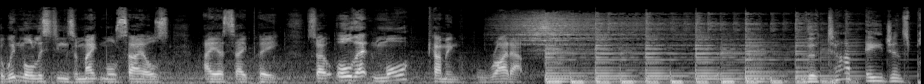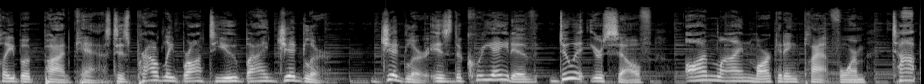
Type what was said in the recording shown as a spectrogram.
to win more listings and make more sales ASAP. So, all that and more coming right up. The Top Agents Playbook podcast is proudly brought to you by Jigglar. Jigglar is the creative, do it yourself online marketing platform top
